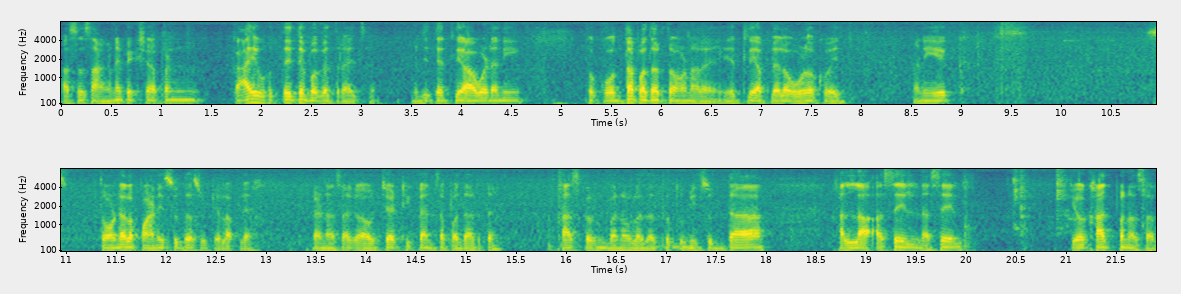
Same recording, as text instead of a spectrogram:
असं सांगण्यापेक्षा आपण काय होतंय ते बघत राहायचं. म्हणजे त्यातली आवड आणि तो कोणता पदार्थ होणार आहे यातली आपल्याला ओळख होईल. आणि एक तोंडाला पाणीसुद्धा सुटेल आपल्या. कारण असा गावच्या ठिकाणचा पदार्थ खास करून बनवला जातो. तुम्हीसुद्धा खाल्ला असेल नसेल किंवा खात पण असाल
